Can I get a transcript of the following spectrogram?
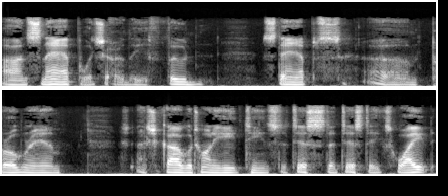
on SNAP, which are the food stamps um, program. Chicago 2018 statistics: white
